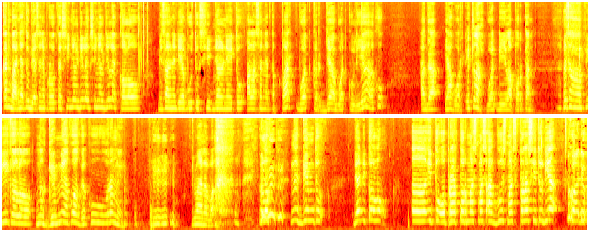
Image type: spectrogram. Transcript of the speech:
kan banyak tuh biasanya protes sinyal jelek sinyal jelek kalau misalnya dia butuh sinyalnya itu alasannya tepat buat kerja buat kuliah aku agak ya worth it lah buat dilaporkan. Eh, tapi kalau ngegame nih aku agak kurang ya. Gimana pak? Kalau ngegame tuh jadi tolong eh, itu operator mas mas Agus mas Pras itu dia Waduh.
